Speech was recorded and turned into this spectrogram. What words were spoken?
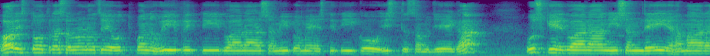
और स्त्रोत्र श्रवण से उत्पन्न हुई प्रीति द्वारा समीप में स्थिति को इष्ट समझेगा, उसके द्वारा निसंदेह हमारा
